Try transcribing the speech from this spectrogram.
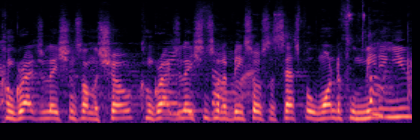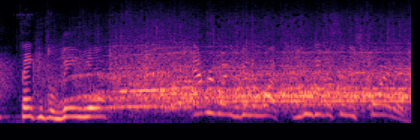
Congratulations on the show. Congratulations so on it being so successful. Wonderful meeting you. Thank you for being here. Everybody's going to watch. You can give us any spoilers.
